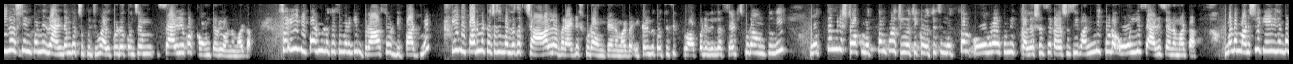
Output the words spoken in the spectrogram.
ఈ రోజు నేను కొన్ని ర్యాండమ్గా చూపించాము అది కూడా కొంచెం శారీ యొక్క కౌంటర్లో అన్నమాట. సో ఈ డిపార్ట్మెంట్ వచ్చేసి మనకి బ్రాసో డిపార్ట్మెంట్ ఈ డిపార్ట్మెంట్ వచ్చేసి మన దగ్గర చాలా వెరైటీస్ కూడా ఉంటాయి అనమాట ఇక్కడ మీకు వచ్చేసి ప్రాపర్ విధంగా సెట్స్ కూడా ఉంటుంది. మొత్తం మీరు స్టాక్ మొత్తం కూడా చూడొచ్చు. ఇక్కడ వచ్చేసి మొత్తం ఓవరాల్ కొన్ని కలెక్షన్స్ కలెక్షన్స్ ఇవన్నీ కూడా ఓన్లీ శారీస్ అన్నమాట. మన మనుషులకి ఏ విధంగా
